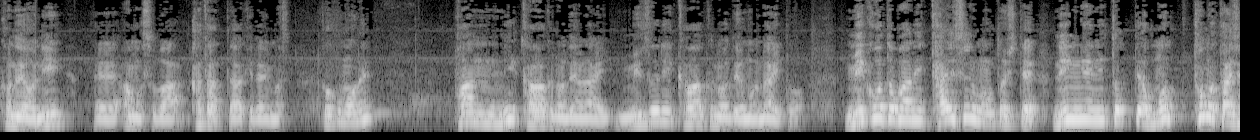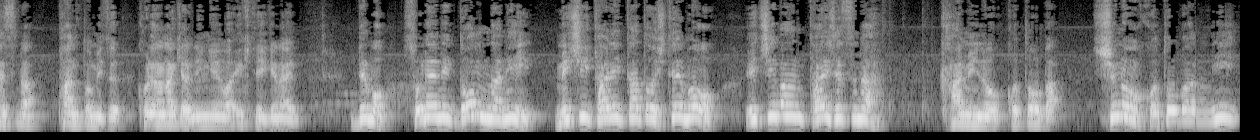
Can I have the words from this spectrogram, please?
このように、えー、アモスは語ったわけであります。ここもねパンに乾くのではない。水に乾くのでもないと。御言葉に対するものとして人間にとって最も大切なパンと水。これがなきゃ人間は生きていけない。でもそれにどんなに満ち足りたとしても一番大切な神の言葉主の言葉に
